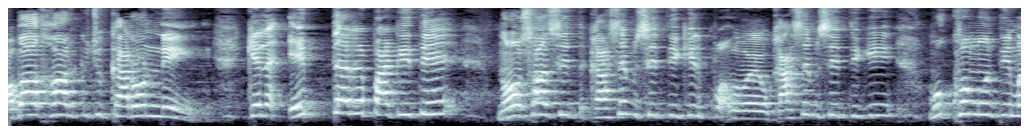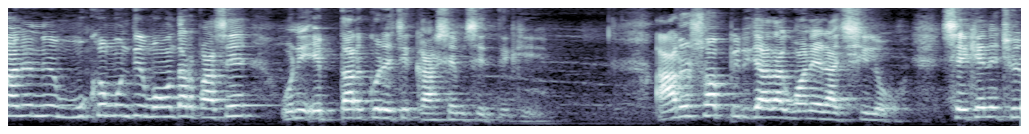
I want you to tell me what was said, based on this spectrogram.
অবাক হওয়ার কিছু কারণ নেই। কেন ইফতারের পার্টিতে নওশাদ সিদ্দ কাসেম সিদ্দিকির কাসেম সিদ্দিকি মুখ্যমন্ত্রী মাননীয় মুখ্যমন্ত্রী মমতার পাশে উনি ইফতার করেছে কাসেম সিদ্দিকি। আরও সব পীরজাদা গণেরা ছিল। সেখানে ছিল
